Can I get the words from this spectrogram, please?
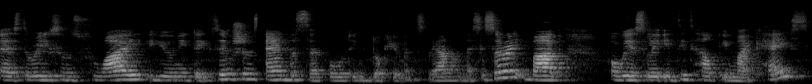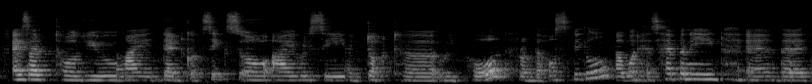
as the reasons why you need the exemptions and the supporting documents. They are not necessary, but Obviously, it did help in my case. As I told you, my dad got sick, so I received a doctor report from the hospital, uh, what has happened and that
